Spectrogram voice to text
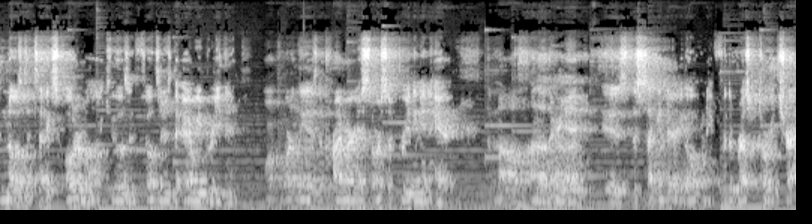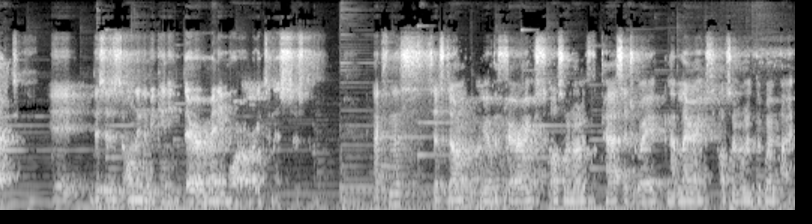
The nose detects odor molecules and filters the air we breathe in. More importantly, is the primary source of breathing in air. The mouth, on the other hand, is the secondary opening for the respiratory tract. It, this is only the beginning. There are many more organs in this system. Next in this system, we have the pharynx, also known as the passageway, and the larynx, also known as the windpipe.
